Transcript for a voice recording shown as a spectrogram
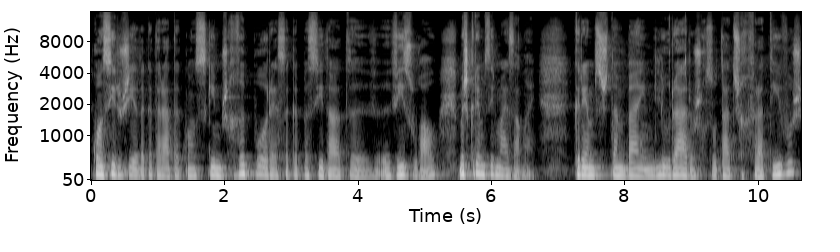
Com a cirurgia da catarata conseguimos repor essa capacidade visual, mas queremos ir mais além. Queremos também melhorar os resultados refrativos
